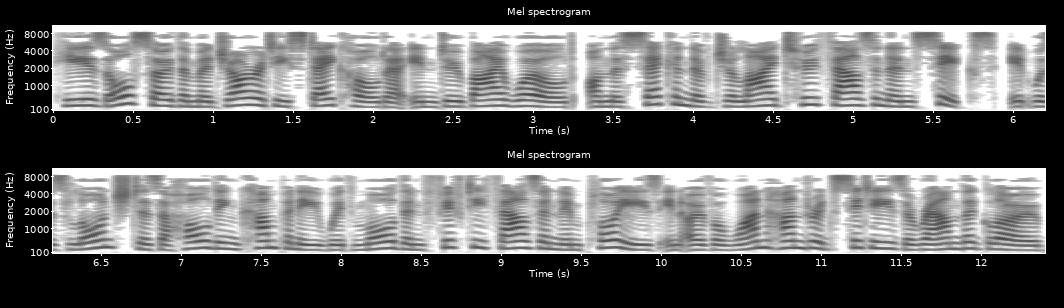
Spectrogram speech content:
He is also the majority stakeholder in Dubai World. On 2 July 2006, it was launched as a holding company with more than 50,000 employees in over 100 cities around the globe.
